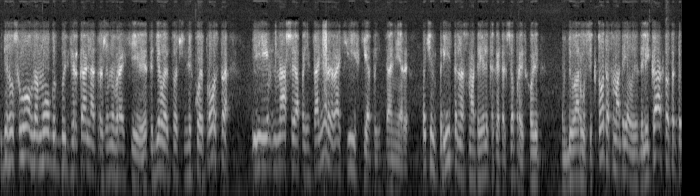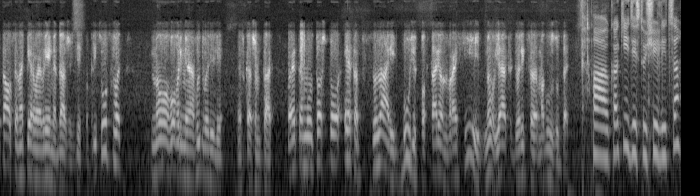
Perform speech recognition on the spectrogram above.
безусловно, могут быть зеркально отражены в России. Это делается очень легко и просто. И наши оппозиционеры, российские оппозиционеры, очень пристально смотрели, как это все происходит в Беларуси. Кто-то смотрел издалека, кто-то пытался на первое время даже здесь поприсутствовать, но вовремя выдворили, скажем так. Поэтому то, что этот сценарий будет повторен в России, ну, я, как говорится, могу зуб дать. А какие действующие лица?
